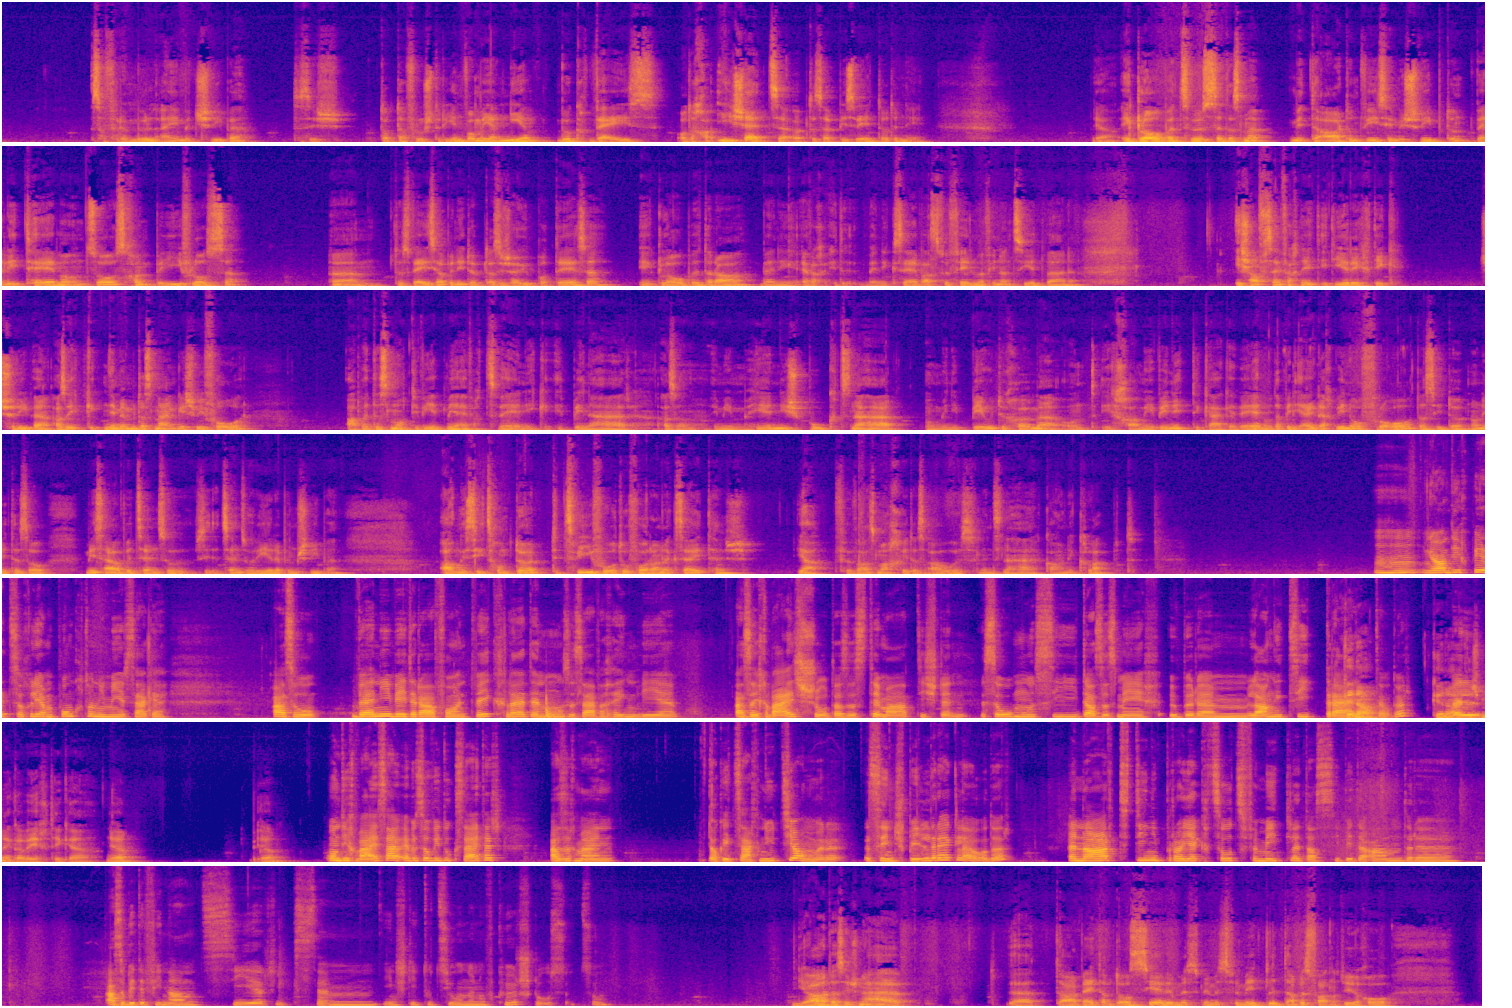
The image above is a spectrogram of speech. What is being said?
so für einen Mülleimer zu schreiben, das ist total frustrierend, wo man ja nie wirklich weiß oder kann einschätzen ob das etwas wird oder nicht. Ja, ich glaube, zu wissen, dass man mit der Art und Weise, wie man schreibt und welche Themen und so es könnte beeinflussen ähm, Das weiß ich aber nicht, das ist eine Hypothese. Ich glaube daran, wenn ich, einfach, wenn ich sehe, was für Filme finanziert werden. Ich schaffe es einfach nicht in die Richtung zu schreiben. Also ich nehme mir das manchmal wie vor, aber das motiviert mich einfach zu wenig. Ich bin nachher, also in meinem Hirn spuckt es nachher und meine Bilder kommen und ich kann mich wie nicht dagegen wehren. Und da bin ich eigentlich wie noch froh, dass ich dort noch nicht so mich selber zensuriere beim Schreiben. Andererseits kommt dort der Zweifel, den du vorhin gesagt hast. Ja, für was mache ich das alles, wenn es nachher gar nicht klappt? Mhm. Ja, und ich bin jetzt so ein bisschen am Punkt, wo ich mir sage, also wenn ich wieder anfange zu entwickeln, dann muss es einfach irgendwie also ich weiß schon, dass es thematisch dann so muss sein, dass es mich über ähm, lange Zeit trägt, genau. oder? Genau, Weil, das ist mega wichtig, ja. ja. ja. Und ich weiß auch, eben so wie du gesagt hast, also ich meine, da gibt es auch nichts zu jammern. Es sind Spielregeln, oder? Eine Art, deine Projekte so zu vermitteln, dass sie bei den anderen, also bei den Finanzierungsinstitutionen auf Gehör stoßen. So. Ja, das ist nachher äh, die Arbeit am Dossier, wie man es, wie man es vermittelt. Aber es fängt natürlich auch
